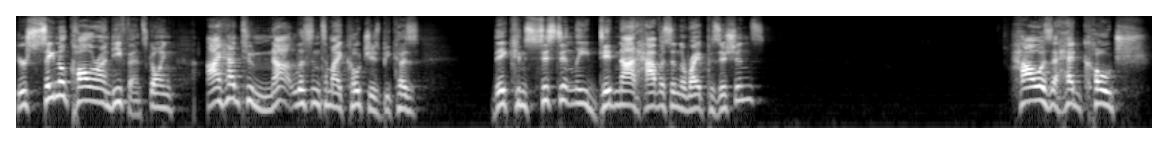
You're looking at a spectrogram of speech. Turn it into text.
your signal caller on defense going, I had to not listen to my coaches because they consistently did not have us in the right positions. How, as a head coach,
